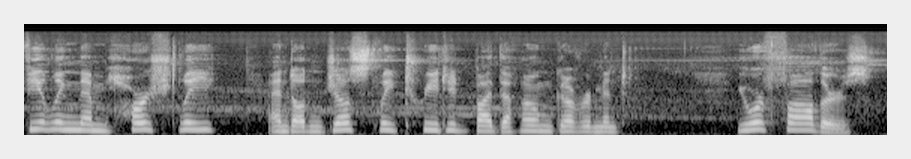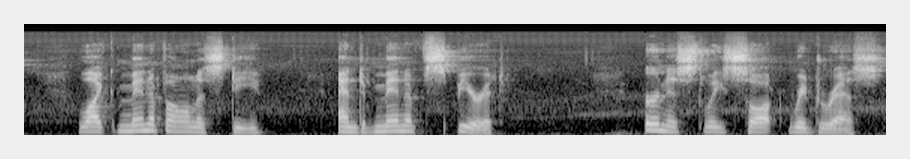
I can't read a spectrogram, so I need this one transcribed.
Feeling them harshly and unjustly treated by the home government, your fathers, like men of honesty and men of spirit, earnestly sought redress.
